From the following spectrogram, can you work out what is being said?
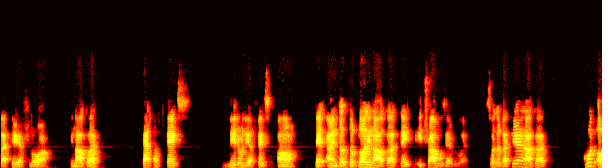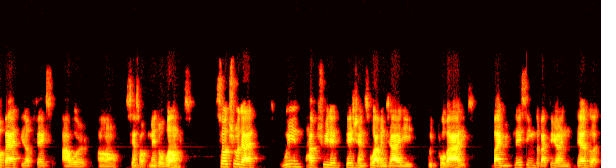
bacteria flora in our gut that affects literally affects um I mean the, the blood in our gut they it travels everywhere. So the bacteria in our gut, good or bad, it affects our uh, sense of mental wellness. So true that we have treated patients who have anxiety with probiotics by replacing the bacteria in their gut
